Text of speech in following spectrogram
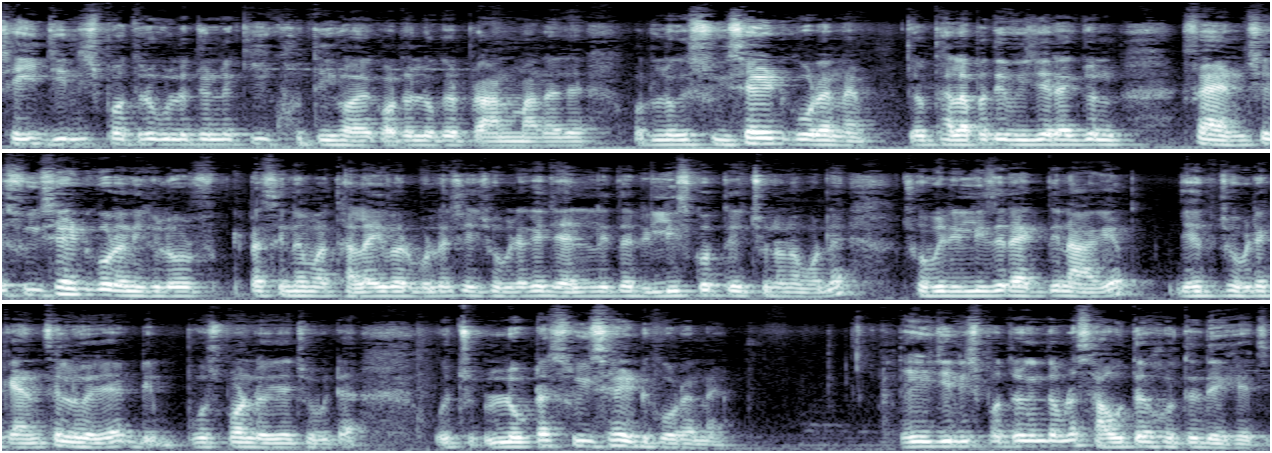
সেই জিনিসপত্রগুলোর জন্য কি ক্ষতি হয়? কত লোকের প্রাণ মারা যায়? কত লোকে সুইসাইড করে নেয়? যেমন থালাপাতি বিজয়ের একজন ফ্যান সে সুইসাইড করে নিয়েছিল। ওর একটা সিনেমা থালাইভার বলে, সেই ছবিটাকে জ্যালিতে রিলিজ করতে ইচ্ছিল না বলে। ছবি রিলিজের একদিন আগে, যেহেতু ছবিটা ক্যান্সেল হয়ে যায় পোস্টপন্ড হয়ে যায় ছবিটা ওই লোকটা সুইসাইড করে নেয়। এই জিনিসপত্র কিন্তু আমরা সাউথে হতে দেখেছি,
